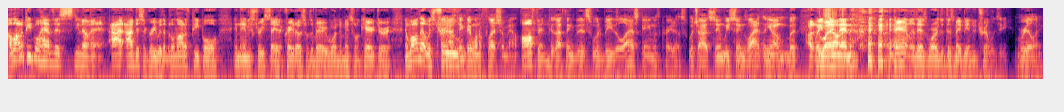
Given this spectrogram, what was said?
a lot of people have this. You know, I, I disagree with it, but a lot of people in the industry say that Kratos was a very one dimensional character. And while that was And true, I think they want to flesh him out often because I think this would be the last game with Kratos, which I assume we assumed last, you know, but Uh, we well, assumed that apparently there's word that this may be a new trilogy. really.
